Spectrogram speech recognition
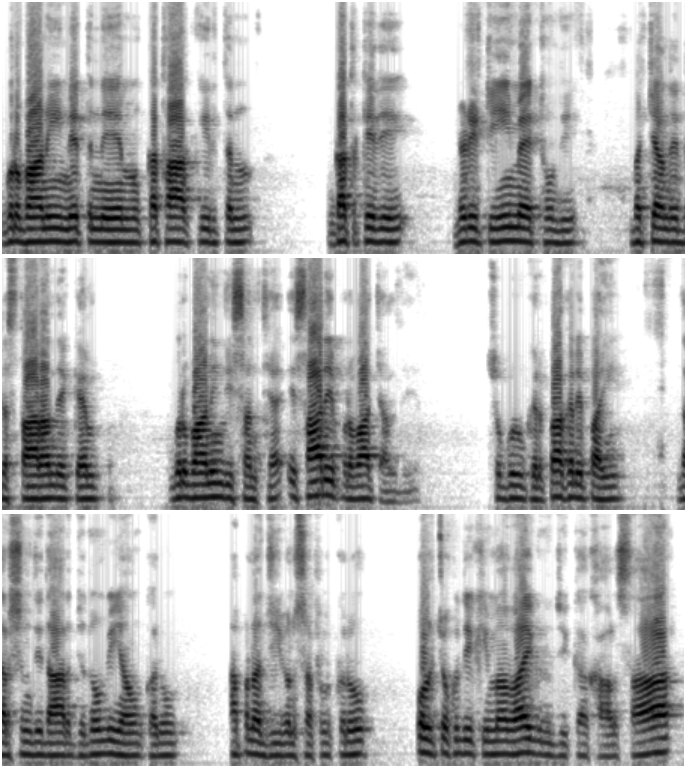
ਗੁਰਬਾਣੀ ਨਿਤਨੇਮ ਕਥਾ, ਕੀਰਤਨ, ਗੱਤਕੇ ਦੀ ਜਿਹੜੀ ਟੀਮ ਹੈ ਇੱਥੋਂ ਦੀ, ਬੱਚਿਆਂ ਦੇ ਦਸਤਾਰਾਂ ਦੇ ਕੈਂਪ, ਗੁਰਬਾਣੀ ਦੀ ਸੰਥਿਆ, ਇਹ ਸਾਰੇ ਪ੍ਰਵਾਹ ਚੱਲਦੇ ਆ ਸੋ ਗੁਰੂ ਕਿਰਪਾ ਕਰੇ ਭਾਈ ਦਰਸ਼ਨ ਦੀਦਾਰ ਜਦੋਂ ਵੀ ਆਉਂ ਕਰੂੰ, ਆਪਣਾ ਜੀਵਨ ਸਫਲ ਕਰੋ। ਭੁੱਲ ਚੁੱਕ ਦੀ ਖੀਮਾ, ਵਾਹਿਗੁਰੂ ਜੀ ਕਾ ਖਾਲਸਾ,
